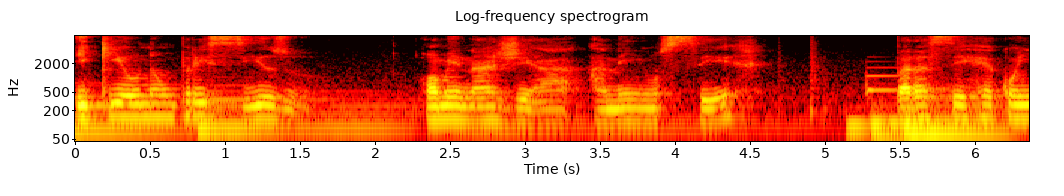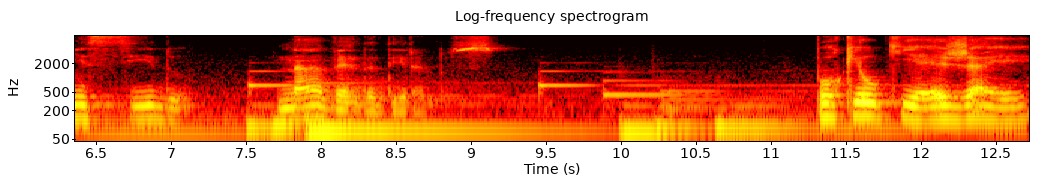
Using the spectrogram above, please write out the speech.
e que eu não preciso homenagear a nenhum ser para ser reconhecido na verdadeira luz porque o que é já é.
